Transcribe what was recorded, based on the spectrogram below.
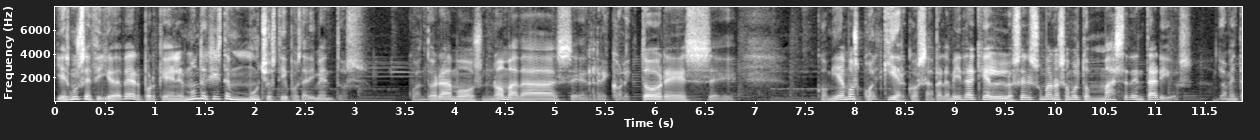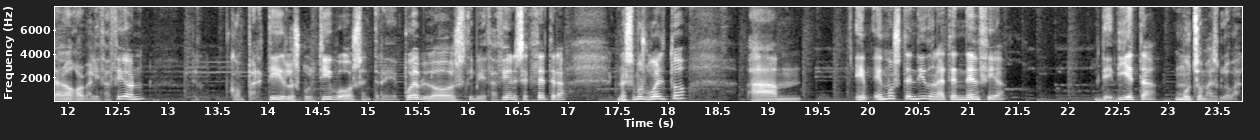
Y es muy sencillo de ver, porque en el mundo existen muchos tipos de alimentos. Cuando éramos nómadas, eh, recolectores, eh, comíamos cualquier cosa, pero a medida que los seres humanos se han vuelto más sedentarios y aumentado la globalización, compartir los cultivos entre pueblos, civilizaciones, etc., nos hemos vuelto a... hemos tendido una tendencia de dieta mucho más global.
